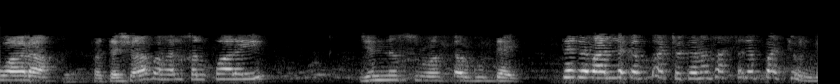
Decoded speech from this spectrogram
በኋላ ፈተሻበሃል ኸልቁ አለይህ? የእነሱን መፍጠር ጉዳይ ተደባለቀባቸው ተመሳሰለባቸው እንዴ?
